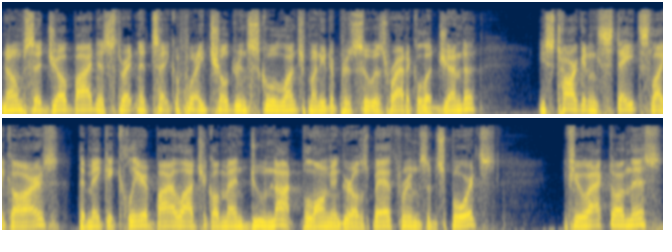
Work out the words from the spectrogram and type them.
Noem said Joe Biden is threatening to take away children's school lunch money to pursue his radical agenda. He's targeting states like ours that make it clear biological men do not belong in girls' bathrooms and sports. If you act on this,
